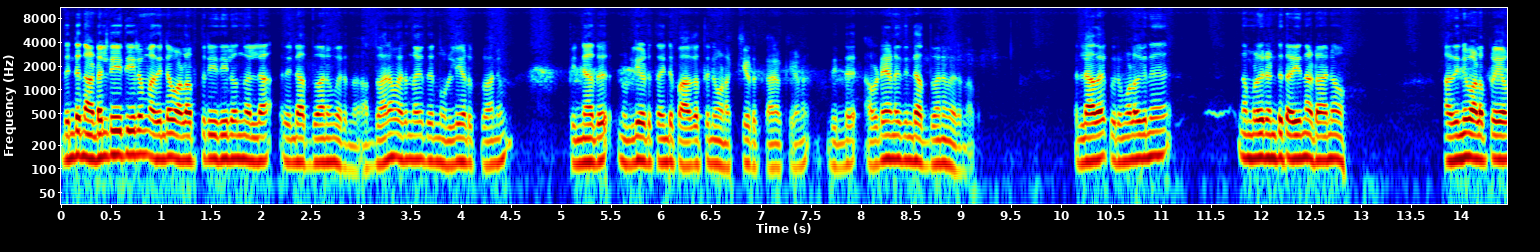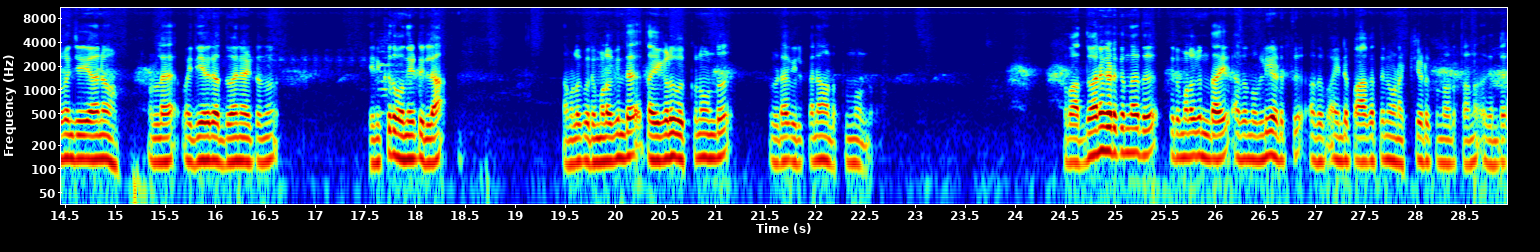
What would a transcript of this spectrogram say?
ഇതിന്റെ നടൽ രീതിയിലും അതിന്റെ വളർത്തു രീതിയിലൊന്നുമല്ല ഇതിന്റെ അധ്വാനം വരുന്നത്. അധ്വാനം വരുന്നത് ഇത് നുള്ളിയെടുക്കാനും പിന്നെ അത് നുള്ളിയെടുത്ത് അതിന്റെ പാകത്തിന് ഉണക്കിയെടുക്കാനൊക്കെയാണ് ഇതിന്റെ അവിടെയാണ് ഇതിന്റെ അധ്വാനം വരുന്നത്. അല്ലാതെ കുരുമുളകിന് നമ്മൾ രണ്ട് തൈ നടാനോ അതിന് വളപ്രയോഗം ചെയ്യാനോ ഉള്ള വലിയൊരു അധ്വാനമായിട്ടൊന്നും എനിക്ക് തോന്നിയിട്ടില്ല. നമ്മൾ കുരുമുളകിന്റെ തൈകൾ വെക്കണമുണ്ട് ഇവിടെ വിൽപ്പന നടത്തുന്നുണ്ട്. അപ്പോൾ അധ്വാനം കിടക്കുന്നത് കുരുമുളക് ഉണ്ടായി അത് നുള്ളിയെടുത്ത് അത് അതിന്റെ പാകത്തിന് ഉണക്കിയെടുക്കുന്നിടത്താണ് അതിന്റെ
